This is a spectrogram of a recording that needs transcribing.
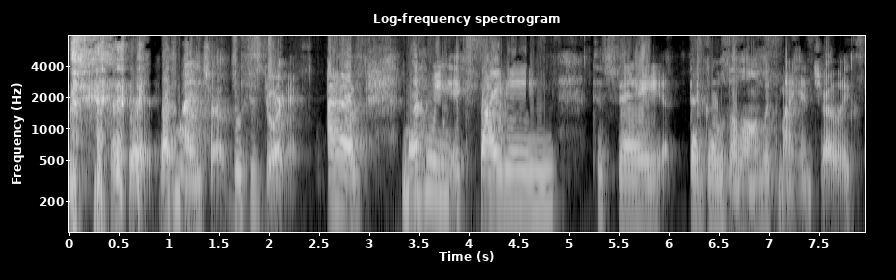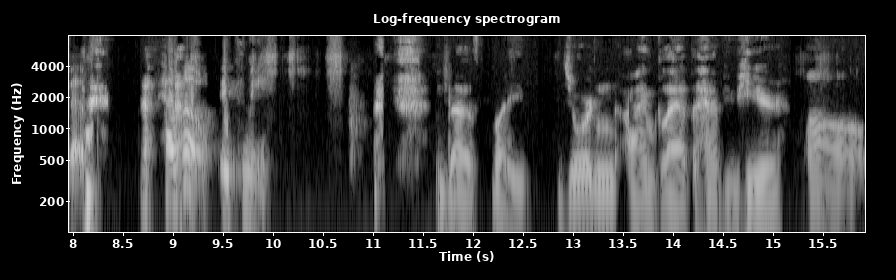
That's it. That's my intro. This is Jordan. I have nothing exciting to say that goes along with my intro except hello, it's me. That's funny. Jordan, I am glad to have you here. Um,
